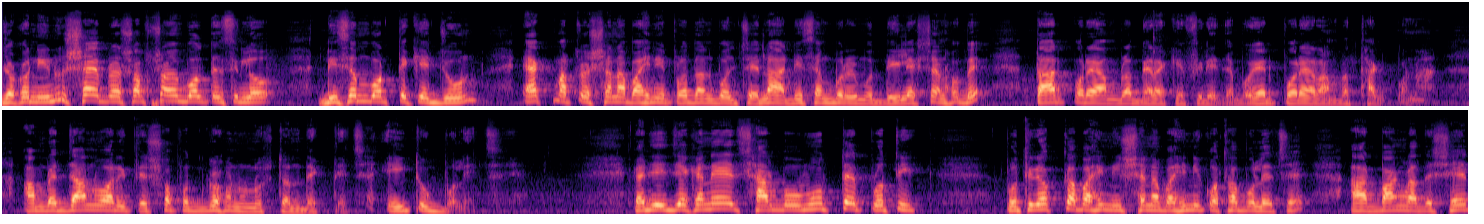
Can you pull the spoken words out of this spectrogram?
যখন ইউনুস সাহেবরা সবসময় বলতেছিল, ডিসেম্বর থেকে জুন একমাত্র সেনাবাহিনী প্রধান বলছে, না, ডিসেম্বরের মধ্যে ইলেকশন হবে, তারপরে আমরা ব্যারাকে ফিরে যাব, এরপরে আর আমরা থাকব না। আমরা জানুয়ারিতে শপথ গ্রহণ অনুষ্ঠান দেখতে চাই। এইটুক বলেছে। কাজে যেখানে সার্বভৌমত্বের প্রতীক প্রতিরক্ষা বাহিনী, সেনাবাহিনী কথা বলেছে আর বাংলাদেশের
